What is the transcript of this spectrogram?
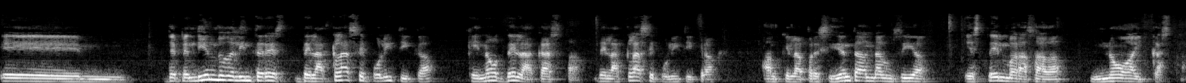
eh, dependiendo del interés de la clase política, que no de la casta, de la clase política, aunque la presidenta de Andalucía esté embarazada, no hay casta.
